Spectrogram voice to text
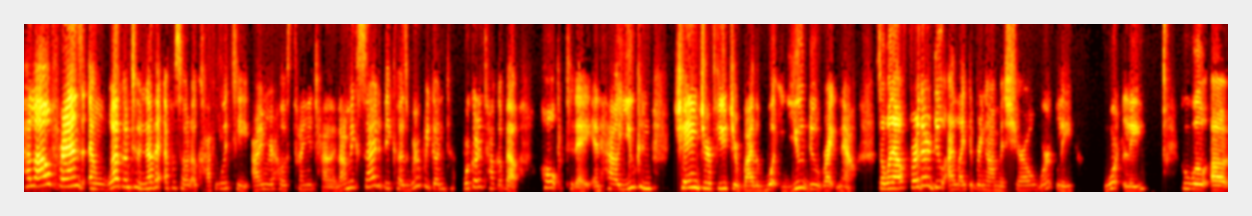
Hello, friends, and welcome to another episode of Coffee with Tea. I'm your host Tanya Tyler, and I'm excited because we're going to we're going to talk about hope today and how you can change your future by the, what you do right now. So, without further ado, I'd like to bring on Miss Cheryl Wortley, Wortley, who will uh,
